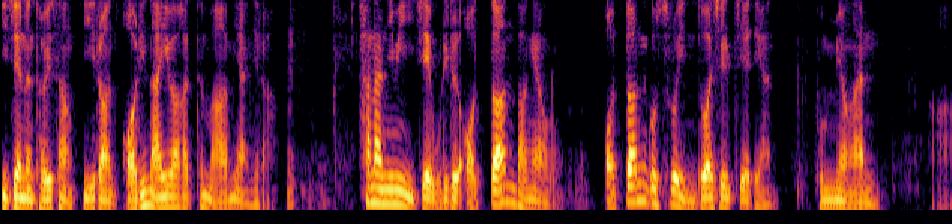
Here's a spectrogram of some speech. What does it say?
이제는 더 이상 이런 어린아이와 같은 마음이 아니라 하나님이 이제 우리를 어떠한 방향으로 어떠한 곳으로 인도하실지에 대한 분명한 어,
